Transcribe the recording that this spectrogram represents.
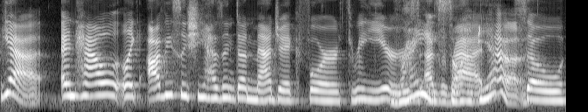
yeah, and how like obviously she hasn't done magic for three years right, as a so, rat. Yeah. So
